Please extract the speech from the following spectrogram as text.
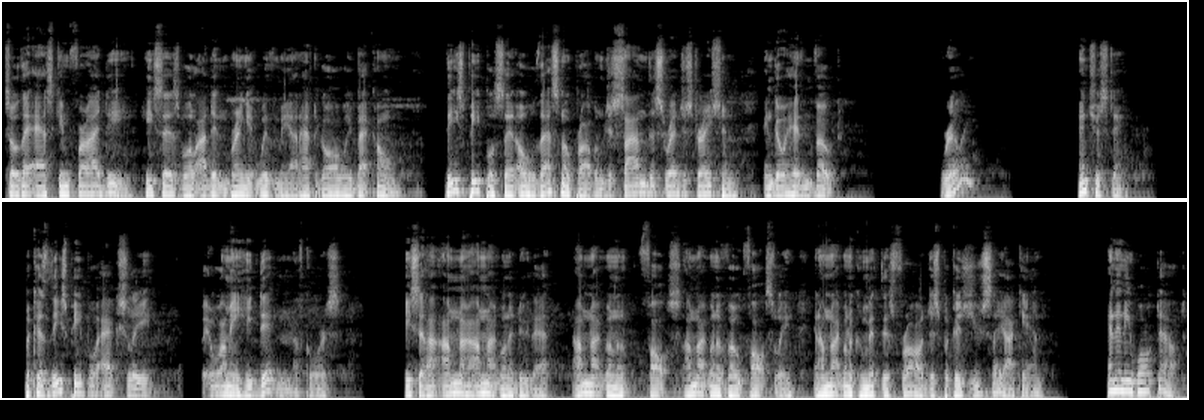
So they asked him for ID. He says, Well, I didn't bring it with me. I'd have to go all the way back home. These people said, Oh, that's no problem. Just sign this registration and go ahead and vote. Really? Interesting. Because these people actually, well, I mean, he didn't, of course. He said, I, am not, I'm not going to do that. I'm not going to false. I'm not going to vote falsely, and I'm not going to commit this fraud just because you say I can. And then he walked out.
